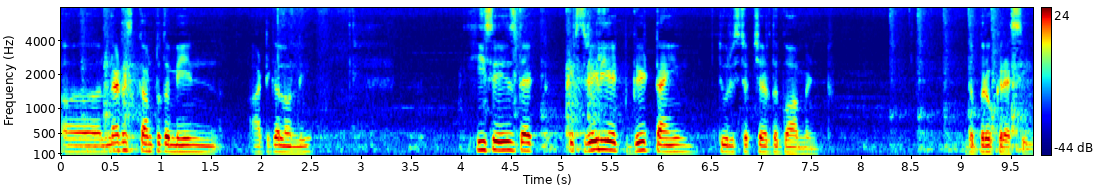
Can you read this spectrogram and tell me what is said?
uh, let us come to the main article only. He says that it's really a great time to restructure the government, the bureaucracy.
